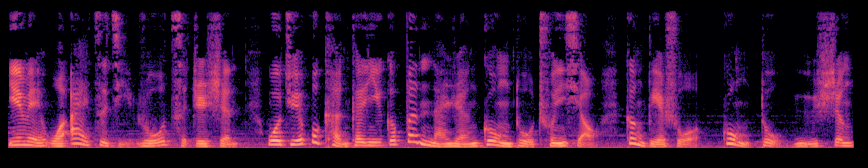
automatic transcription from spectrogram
因为我爱自己如此之深，我绝不肯跟一个笨男人共度春宵，更别说共度余生。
